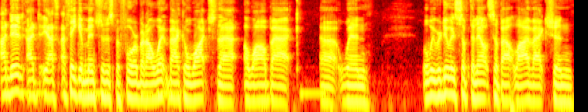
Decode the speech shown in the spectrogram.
I did. I yeah, I think I mentioned this before, but I went back and watched that a while back uh, when when we were doing something else about live action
